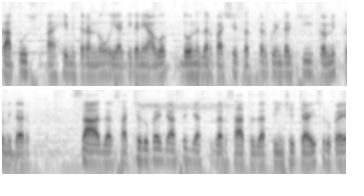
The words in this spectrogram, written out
कापूस आहे मित्रांनो या ठिकाणी आवक दोन हजार पाचशे सत्तर क्विंटलची कमीत कमी दर सहा हजार सातशे रुपये जास्तीत जास्त दर सात हजार तीनशे चाळीस रुपये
